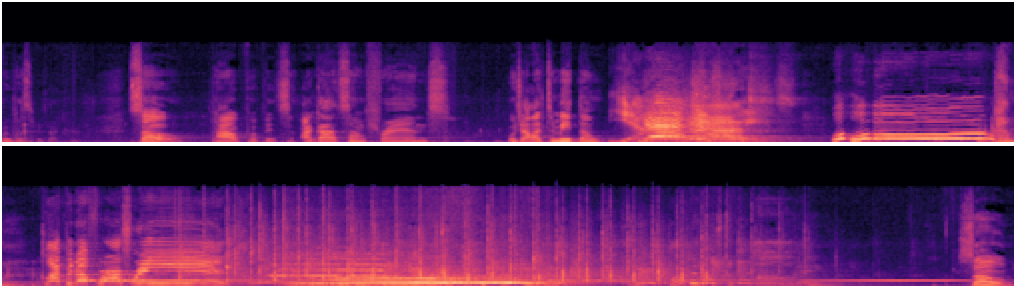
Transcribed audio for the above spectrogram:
We supposed to be talking. So, Power Puppets, I got some friends. Would y'all like to meet them? Yes. Yes. Woo hoo! Come on. Clap it up for our friends. So,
